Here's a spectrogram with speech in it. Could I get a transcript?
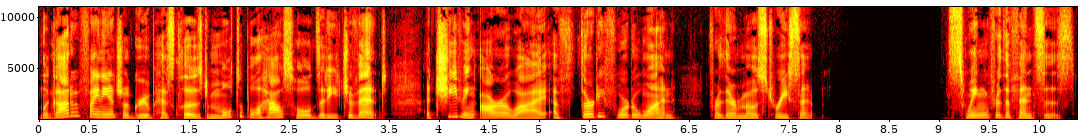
Legato Financial Group has closed multiple households at each event, achieving ROI of 34 to 1 for their most recent. Swing for the fences.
